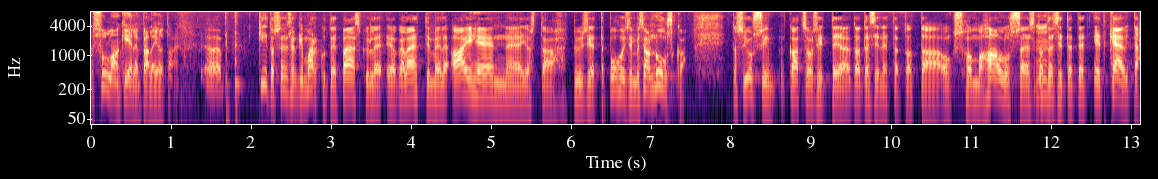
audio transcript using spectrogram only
sulla on kielen päällä jotain. Kiitos ensinnäkin Markku T. Pääskylle, joka lähetti meille aiheen, josta pyysi, että puhuisimme. Se on nuuska. Tuossa Jussi katsoin sitten ja totesin, että tota, onko homma hallussa ja mm. totesin, että et, et käytä.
